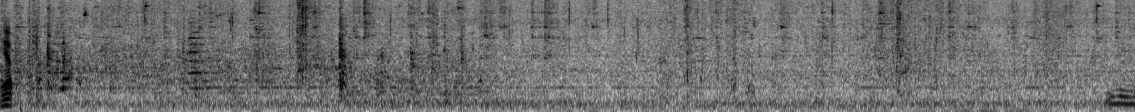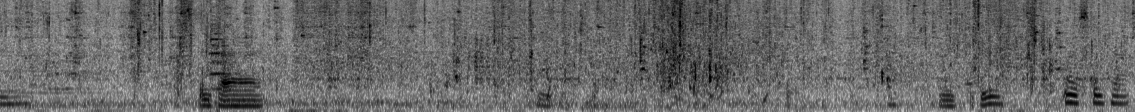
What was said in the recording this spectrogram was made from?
Yep. Impact. Nice impact.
